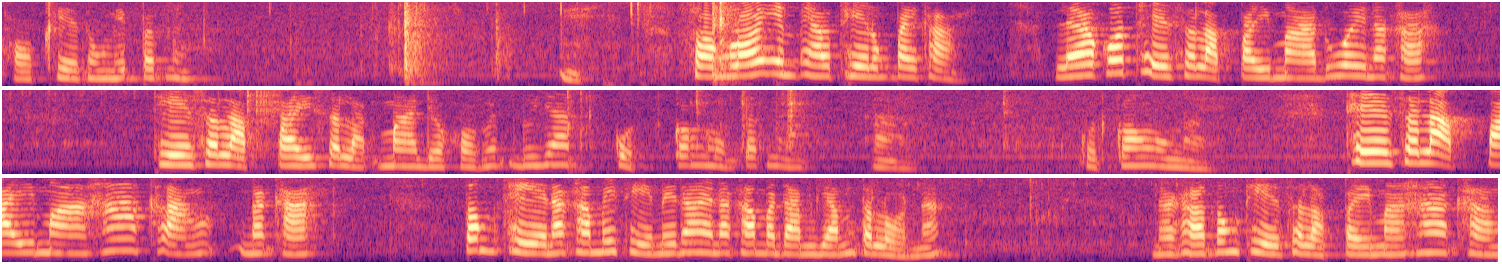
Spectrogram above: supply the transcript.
ขออเคลียร์ตรงนี้แป๊บนึง 200 ml เทลงไปค่ะ แล้วก็เทสลับไปมาด้วยนะคะ เทสลับไปสลับมาเดี๋ยวขออนุญาตกดกล้องลงแป๊บนึงอ่ากดกล้องลงหน่อย เทสลับไปมาห้าครั้งนะคะ ต้องเทนะคะไม่เทไม่ได้นะคะ มาดามย้ำตลอดนะนะคะ ต้องเทสลับไปมาห้าครั้ง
